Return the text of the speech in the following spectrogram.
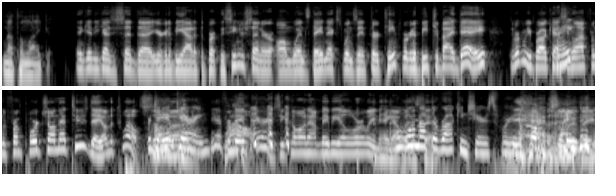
nothing like it. And again, you guys said uh, you're going to be out at the Berkeley Senior Center on Wednesday, next Wednesday, 13th. We're going to beat you by day because we're going to be broadcasting Right. live from the front porch on that Tuesday, on the 12th. For Day of Caring. Yeah, for Wow. Day of Caring. So you come on out maybe a little early and hang out We'll with warm us up then. the rocking chairs for you. Yeah, absolutely.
